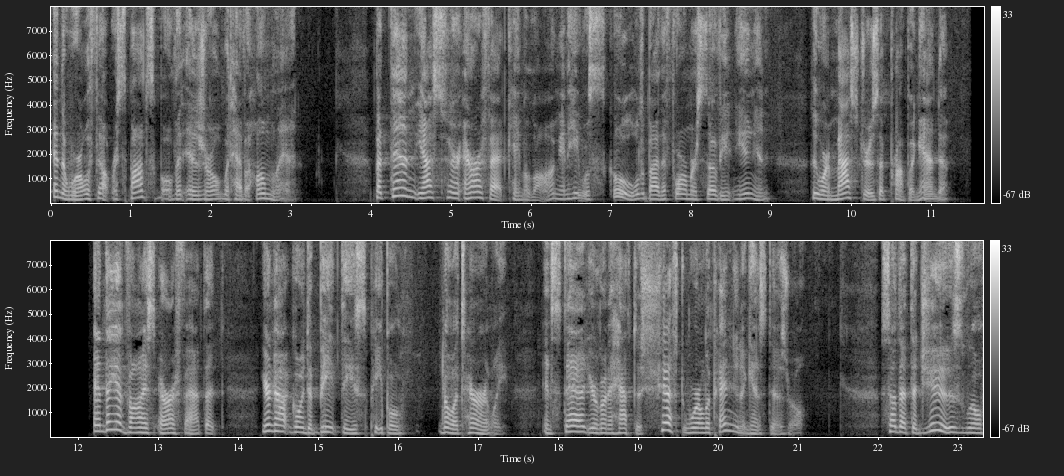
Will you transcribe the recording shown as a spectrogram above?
and the world felt responsible that Israel would have a homeland. But then Yasser Arafat came along, and he was schooled by the former Soviet Union, who were masters of propaganda. And they advised Arafat that you're not going to beat these people militarily. Instead, you're going to have to shift world opinion against Israel so that the Jews will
